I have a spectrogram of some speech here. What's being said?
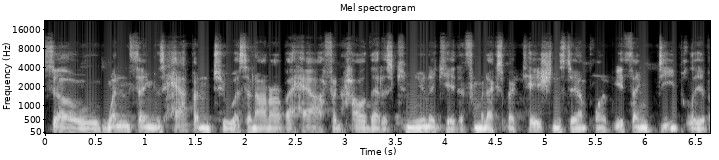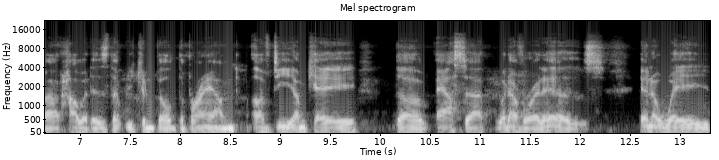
So when things happen to us and on our behalf and how that is communicated from an expectation standpoint we think deeply about how it is that we can build the brand of dmk the asset whatever it is in a way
